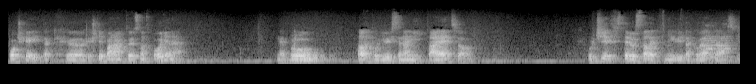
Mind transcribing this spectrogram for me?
počkej, tak eh, ještě panák, to je snad v pohodě, ne? Nebo, ale podívej se na ní, ta je co? Určitě jste dostali někdy takové otázky.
